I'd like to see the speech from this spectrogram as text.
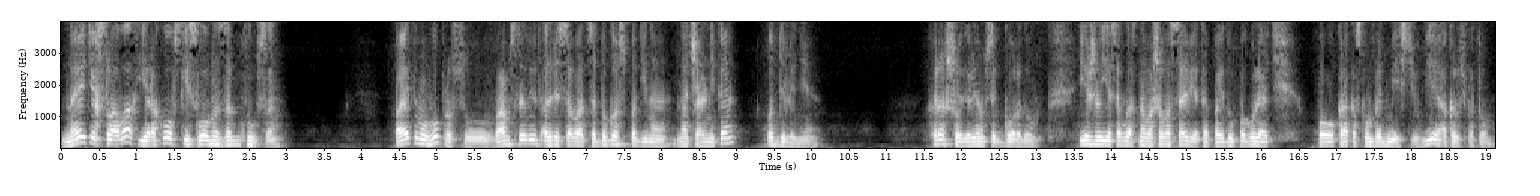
На этих словах Яроховский словно замкнулся. По этому вопросу вам следует адресоваться до господина начальника отделения. Хорошо, вернемся к городу. Ежели я, согласно вашего совета, пойду погулять по Краковскому предместью, где я окажусь потом?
